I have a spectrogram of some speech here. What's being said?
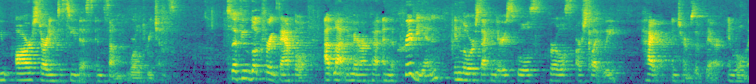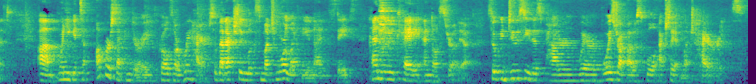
You are starting to see this in some world regions. So if you look, for example, at Latin America and the Caribbean, in lower secondary schools, girls are slightly higher in terms of their enrollment. Um, when you get to upper secondary, girls are way higher. So that actually looks much more like the United States and the UK and Australia. So we do see this pattern where boys drop out of school actually at much higher rates.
